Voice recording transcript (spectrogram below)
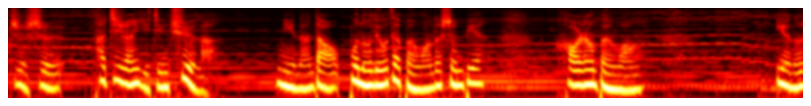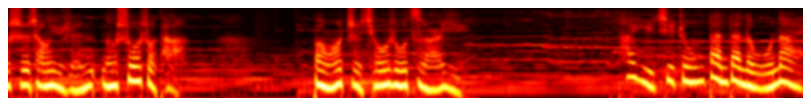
只是他既然已经去了，你难道不能留在本王的身边，好让本王也能时常与人能说说他？本王只求如此而已。”他语气中淡淡的无奈，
